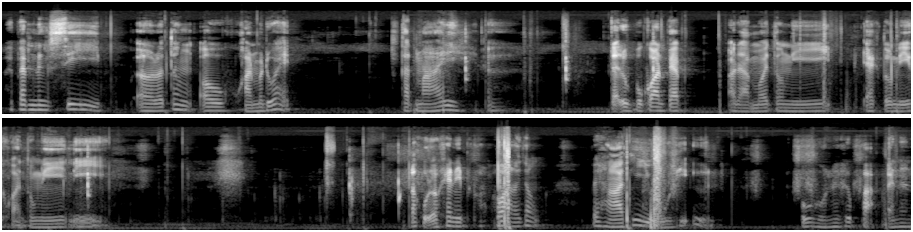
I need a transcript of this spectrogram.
เฮ้แป๊บหนึ่งสิเออเราต้องเอาขวานมาด้วย ตัดไม้ดิเออจัดอุปกรณ์แป๊บเอาดาบมไว้ตรงนี้แอกตรงนี้ขวานตรงนี้นี่เราขุดเอาแค่นี้ไปก่อนเพราะว่าเราต้องไปหาที่อยู่ที่อื่น โอ้โหนั่นคือปะไอ้นั่น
